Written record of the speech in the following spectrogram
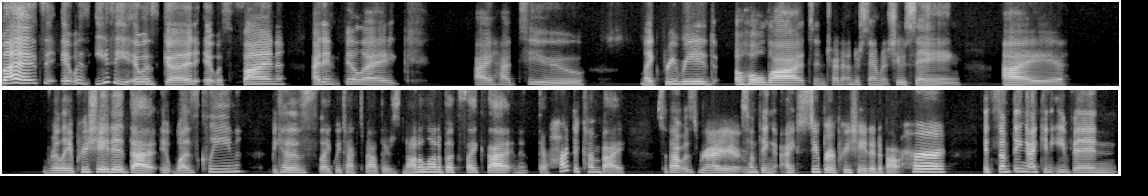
but it was easy. It was good. It was fun. I didn't feel like I had to like reread a whole lot and try to understand what she was saying. I really appreciated that it was clean because, like we talked about, there's not a lot of books like that and they're hard to come by. So that was right. something I super appreciated about her. It's something I can even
